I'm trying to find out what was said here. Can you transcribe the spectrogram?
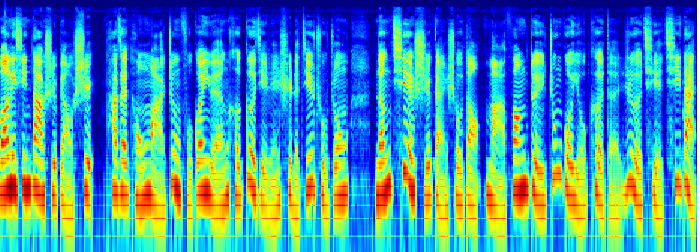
王立新大使表示，他在同马政府官员和各界人士的接触中，能切实感受到马方对中国游客的热切期待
